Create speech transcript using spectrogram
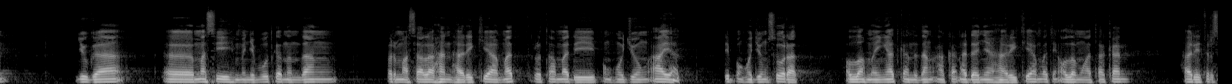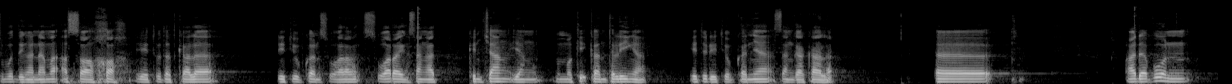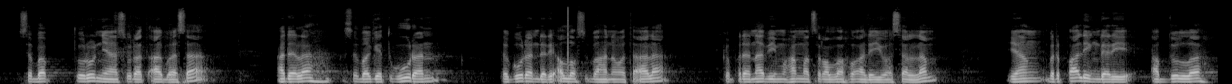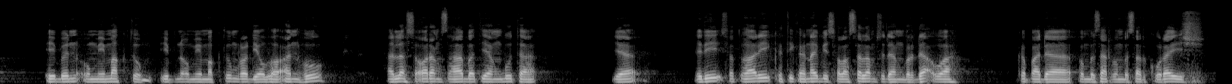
juga e, masih menyebutkan tentang permasalahan hari kiamat terutama di penghujung ayat, di penghujung surat. Allah mengingatkan tentang akan adanya hari kiamat yang Allah mengatakan hari tersebut dengan nama as-sakhah yaitu tatkala ditiupkan suara suara yang sangat kencang yang memekikkan telinga itu ditiupkannya sangkakala. Eh, adapun sebab turunnya surat Abasa adalah sebagai teguran teguran dari Allah Subhanahu wa taala kepada Nabi Muhammad sallallahu alaihi wasallam yang berpaling dari Abdullah ibn Ummi Maktum. Ibnu Ummi Maktum radhiyallahu anhu adalah seorang sahabat yang buta. Ya. Jadi suatu hari ketika Nabi SAW sedang berdakwah kepada pembesar-pembesar Quraisy,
